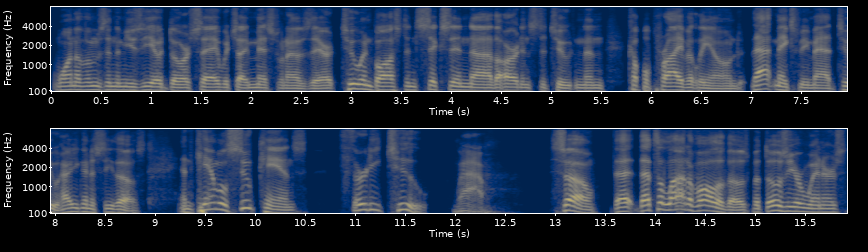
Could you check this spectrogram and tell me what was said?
One of them's in the Museo d'Orsay, which I missed when I was there. Two in Boston, six in uh, the Art Institute, and then a couple privately owned. That makes me mad too. How are you going to see those? And Campbell's soup cans, 32. Wow. So that that's a lot of all of those, but those are your winners.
